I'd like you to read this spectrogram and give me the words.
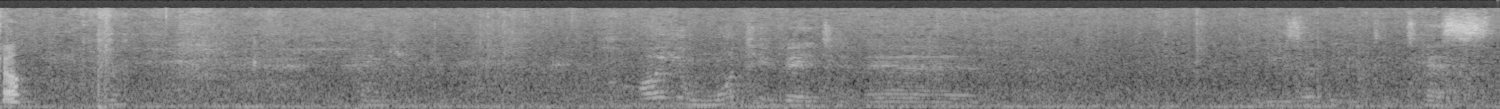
Sure. Thank you. How you motivate uh, usability test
